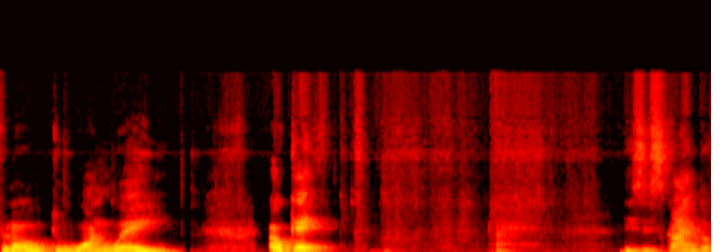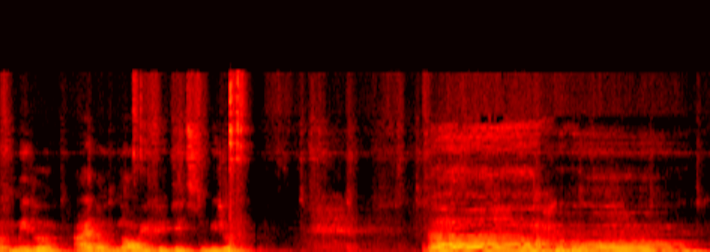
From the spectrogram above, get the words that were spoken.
flow to one way okay this is kind of middle. I don't know if it is middle. Uh,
